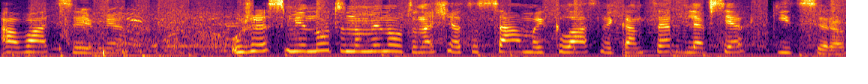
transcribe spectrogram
овациями. Уже с минуты на минуту начнется самый классный концерт для всех китсеров.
